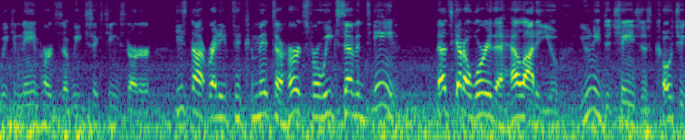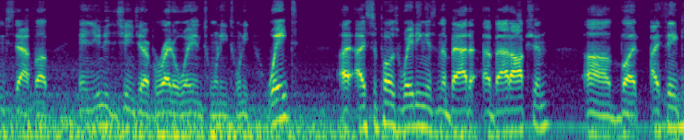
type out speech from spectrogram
We can name Hurts the Week 16 starter. He's not ready to commit to Hurts for Week 17. That's got to worry the hell out of you. You need to change this coaching staff up, and you need to change it up right away in 2020. Wait. I, I suppose waiting isn't a bad a bad option, uh, but I think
